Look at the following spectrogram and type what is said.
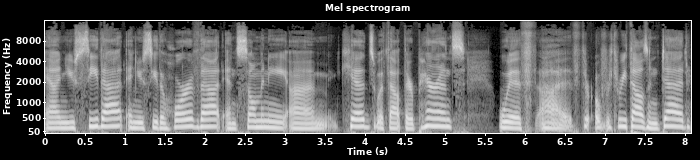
and you see that and you see the horror of that and so many um, kids without their parents with uh, th- over 3000 dead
